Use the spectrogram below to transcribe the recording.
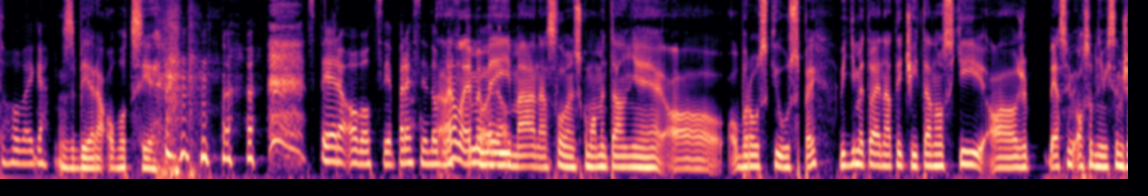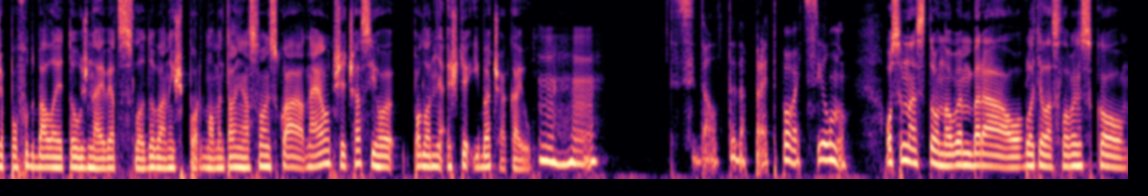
toho Vega. Zbiera ovocie. Zbiera ovocie, presne, dobre Áno, MMA povedal. má na Slovensku momentálne o, obrovský úspech. Vidíme to aj na tej čítanosti, o, že ja si osobne myslím, že po futbale je to už najviac sledovaný šport momentálne na Slovensku a najlepšie časy ho podľa mňa ešte iba čakajú. Mm-hmm si dal teda predpoveď silnú. 18. novembra obletela Slovensko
